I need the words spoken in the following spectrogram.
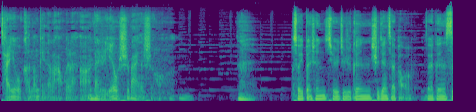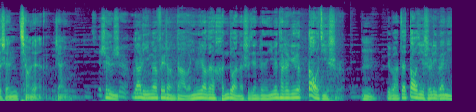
才有可能给他拉回来啊。但是也有失败的时候。所以本身其实就是跟时间赛跑，在跟死神抢人这样一个。确实是压力应该非常大吧？因为要在很短的时间之内，因为它是一个倒计时，嗯对吧？在倒计时里边，你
